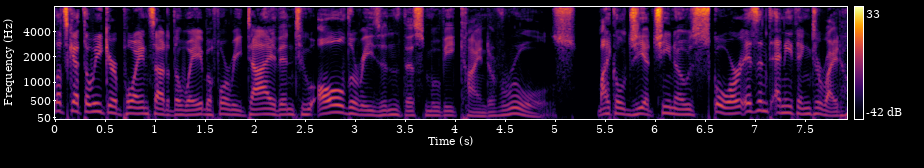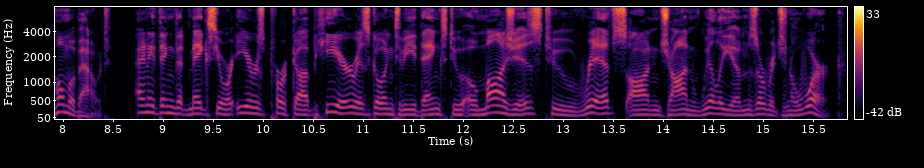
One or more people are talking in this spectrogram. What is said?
Let's get the weaker points out of the way before we dive into all the reasons this movie kind of rules. Michael Giacchino's score isn't anything to write home about. Anything that makes your ears perk up here is going to be thanks to homages to riffs on John Williams' original work.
